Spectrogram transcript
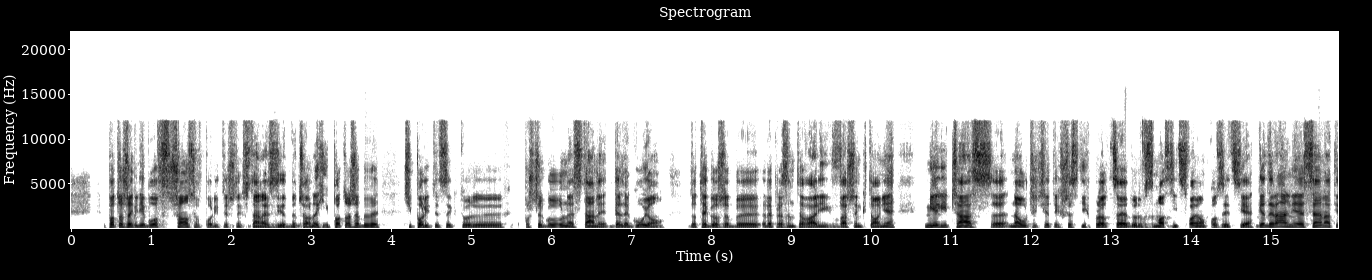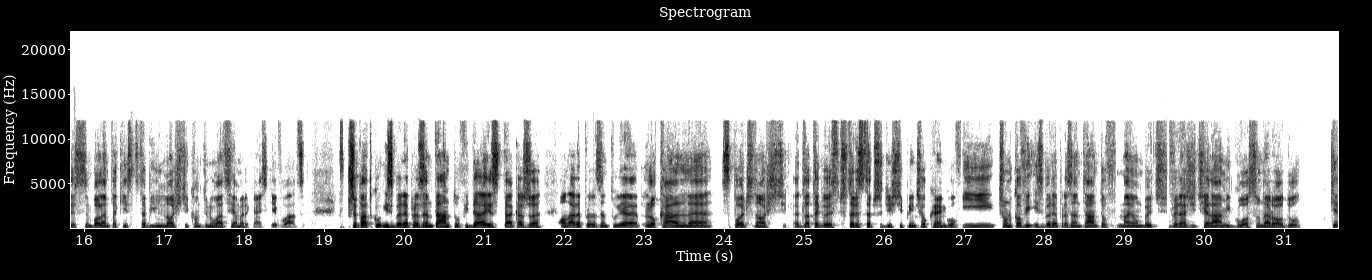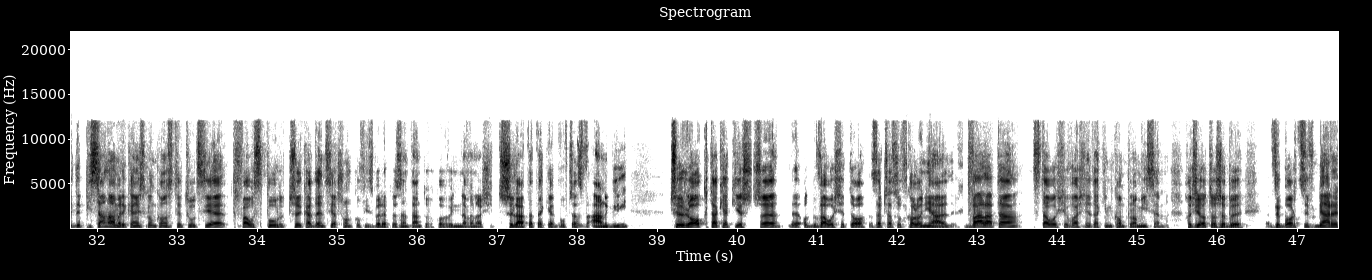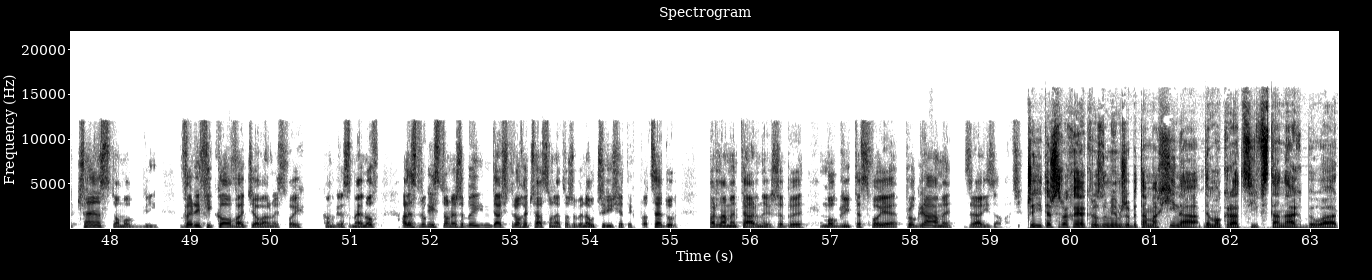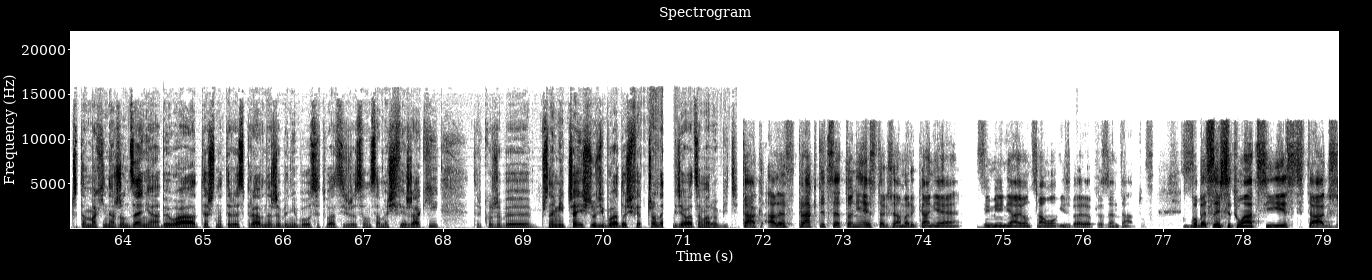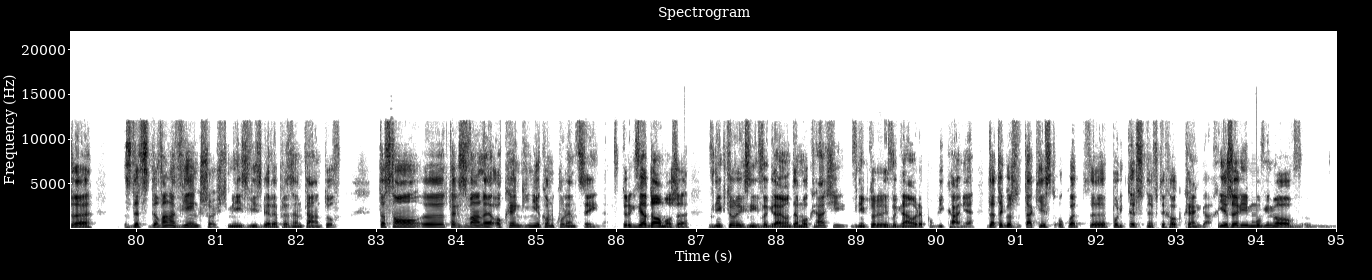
po to, żeby nie było wstrząsów politycznych w Stanach Zjednoczonych i po to, żeby ci politycy, których poszczególne stany delegują do tego, żeby reprezentowali ich w Waszyngtonie, mieli czas e, nauczyć się tych wszystkich procedur, wzmocnić swoją pozycję. Generalnie Senat jest symbolem takiej stabilności, kontynuacji amerykańskiej władzy. W przypadku Izby Reprezentantów idea jest taka, że ona reprezentuje lokalne społeczności. Dlatego jest 435 okręgów i członkowie Izby Reprezentantów mają być wyrazicielami głosu narodu, kiedy pisano amerykańską konstytucję, trwał spór, czy kadencja członków Izby Reprezentantów powinna wynosić 3 lata, tak jak wówczas w Anglii, czy rok, tak jak jeszcze e, odbywało się to za czasów kolonialnych. Dwa lata stało się właśnie takim kompromisem. Chodzi o to, żeby wyborcy w miarę często mogli weryfikować działalność swoich kongresmenów, ale z drugiej strony, żeby im dać trochę czasu na to, żeby nauczyli się tych procedur, parlamentarnych, żeby mogli te swoje programy zrealizować. Czyli też trochę, jak rozumiem, żeby ta machina demokracji w Stanach była, czy ta machina rządzenia była też na tyle sprawna, żeby nie było sytuacji, że są same świeżaki, tylko żeby przynajmniej część ludzi była doświadczona i wiedziała, co ma robić. Tak, ale w praktyce to nie jest tak, że Amerykanie wymieniają całą Izbę Reprezentantów. W obecnej sytuacji jest tak, że zdecydowana większość miejsc w Izbie Reprezentantów to są e, tak zwane okręgi niekonkurencyjne, w których wiadomo, że w niektórych z nich wygrają demokraci, w niektórych wygrają republikanie, dlatego że taki jest układ e, polityczny w tych okręgach. Jeżeli mówimy o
